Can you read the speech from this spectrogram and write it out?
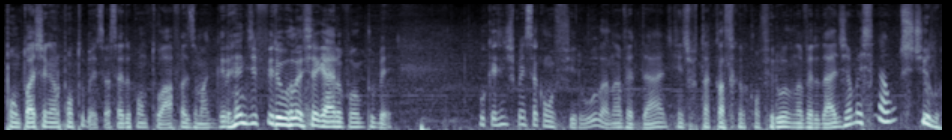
ponto A e chegar no ponto B. Você vai sair do ponto A, fazer uma grande firula e chegar no ponto B. O que a gente pensa como firula, na verdade, que a gente está classificando como firula, na verdade, é, uma, é um estilo,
